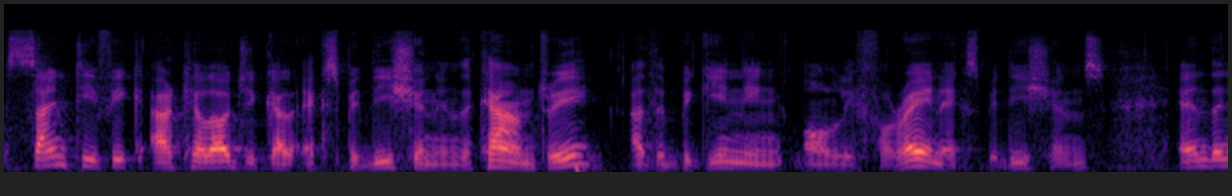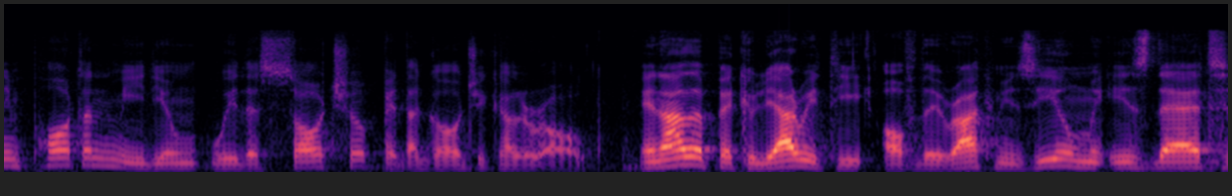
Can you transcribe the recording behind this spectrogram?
scientific archaeological expedition in the country, at the beginning only foreign expeditions, and an important medium with a socio-pedagogical role. Another peculiarity of the Iraq Museum is that,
